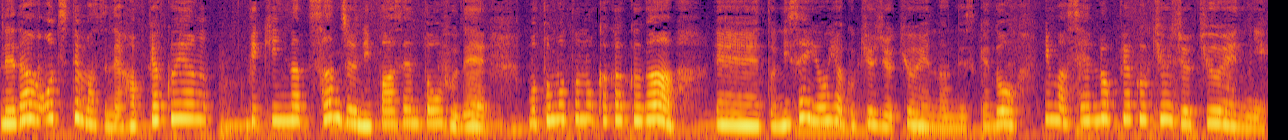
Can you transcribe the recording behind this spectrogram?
値段落ちてますね。800円引きになって32%オフでもともとの価格が、えーと、2499円なんですけど今1699円に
